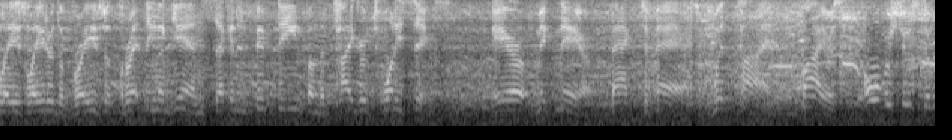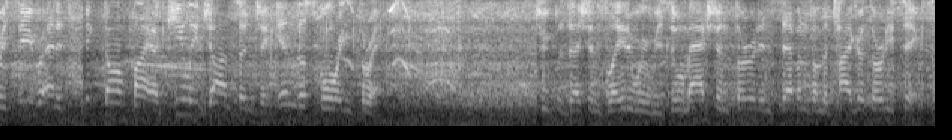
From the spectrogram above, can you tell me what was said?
plays later, the Braves are threatening again, second and 15 from the Tiger 26. Air McNair back to pass with time. Fires, overshoots the receiver, and it's picked off by Akili Johnson to end the scoring threat. Two possessions later, we resume action, third and seven from the Tiger 36.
